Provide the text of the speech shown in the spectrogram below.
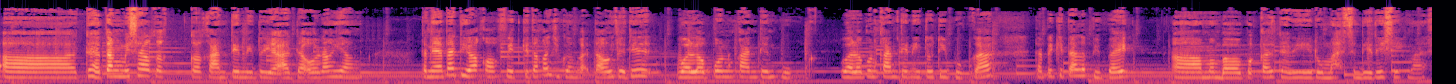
uh, datang misal ke ke kantin itu ya ada orang yang ternyata dia covid. Kita kan juga nggak tahu. Jadi walaupun kantin buka walaupun kantin itu dibuka tapi kita lebih baik uh, membawa bekal dari rumah sendiri sih mas.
